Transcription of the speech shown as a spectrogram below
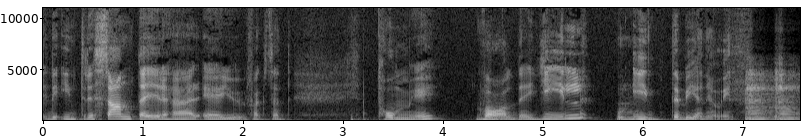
det intressanta i det här är ju faktiskt att Tommy valde Jill och inte Benjamin. Ja,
